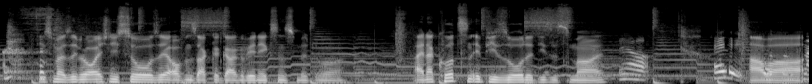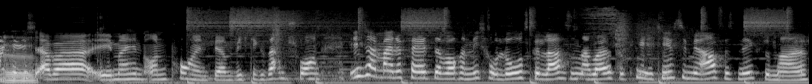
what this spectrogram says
Diesmal sind wir euch nicht so sehr auf den Sack gegangen, wenigstens mit nur einer kurzen Episode dieses Mal. ja. Hey, Aber, knackig, äh, aber immerhin on point. Wir haben wichtige Sachen besprochen. Ich habe meine Fails der Woche nicht losgelassen, aber ist okay. Ich hebe sie mir auf fürs nächste Mal.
